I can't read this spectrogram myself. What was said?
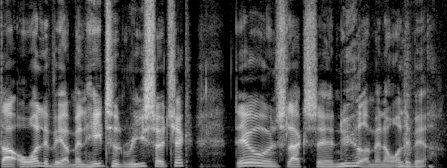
der overleverer man hele tiden research, ikke? Det er jo en slags øh, nyheder, man overleverer.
